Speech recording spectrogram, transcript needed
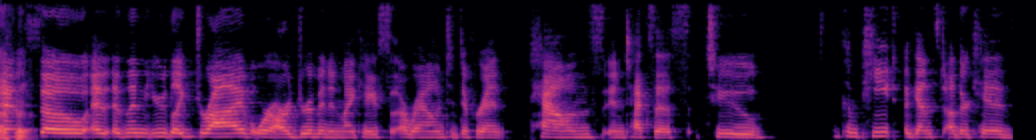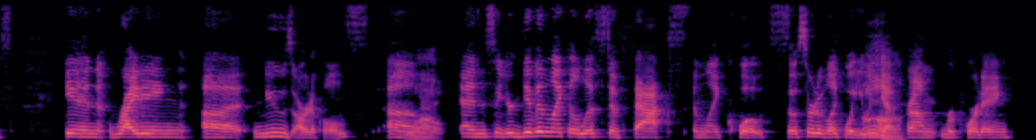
and so and, and then you like drive or are driven, in my case, around to different towns in Texas to compete against other kids in writing uh, news articles. Um, Wow. and so you're given like a list of facts and like quotes. So, sort of like what you would get from reporting.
